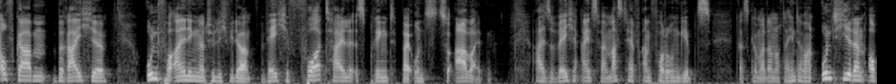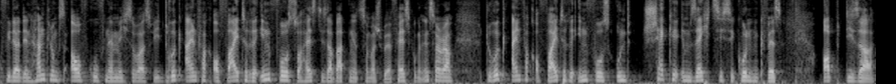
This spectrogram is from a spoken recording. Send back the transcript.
Aufgabenbereiche und vor allen Dingen natürlich wieder, welche Vorteile es bringt, bei uns zu arbeiten. Also welche ein, zwei Must-Have-Anforderungen gibt es, das können wir dann noch dahinter machen. Und hier dann auch wieder den Handlungsaufruf, nämlich sowas wie drück einfach auf weitere Infos, so heißt dieser Button jetzt zum Beispiel bei Facebook und Instagram, drück einfach auf weitere Infos und checke im 60-Sekunden-Quiz, ob dieser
